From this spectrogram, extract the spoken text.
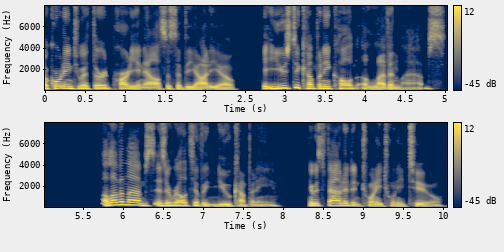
According to a third party analysis of the audio, it used a company called Eleven Labs. Eleven Labs is a relatively new company. It was founded in 2022.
